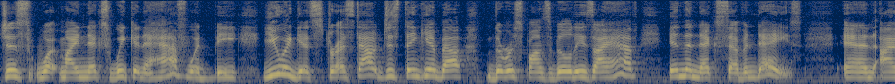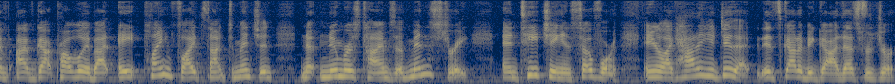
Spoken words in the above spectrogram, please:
just what my next week and a half would be, you would get stressed out just thinking about the responsibilities I have in the next seven days. And I've, I've got probably about eight plane flights, not to mention n- numerous times of ministry and teaching and so forth. And you're like, how do you do that? It's got to be God, that's for sure.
